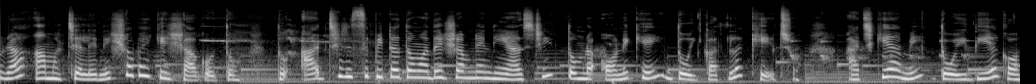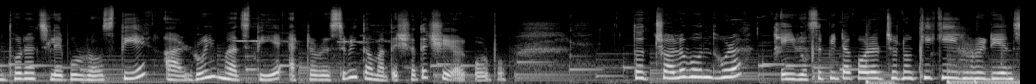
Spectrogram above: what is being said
বন্ধুরা, আমার চ্যানেলে সবাইকে স্বাগত। তো আজ যে রেসিপিটা তোমাদের সামনে নিয়ে আসছি। তোমরা অনেকেই দই কাতলা খেয়েছো। আজকে আমি দই দিয়ে গন্ধরাজ লেবুর রস দিয়ে আর রুই মাছ দিয়ে একটা রেসিপি তোমাদের সাথে শেয়ার করব। তো চলো বন্ধুরা, এই রেসিপিটা করার জন্য কি কি ইনগ্রিডিয়েন্টস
